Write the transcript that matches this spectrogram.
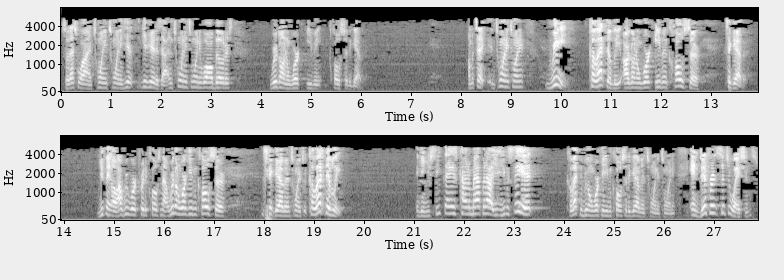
So that's why in 2020, here, hear this out. In 2020, wall builders, we're going to work even closer together. I'm going to tell you, in 2020, we collectively are going to work even closer together. You think, oh, we work pretty close now. We're going to work even closer together in 2020, collectively. Again, you see things kind of mapping out. You, you can see it. Collectively, we're going to work even closer together in 2020 in different situations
